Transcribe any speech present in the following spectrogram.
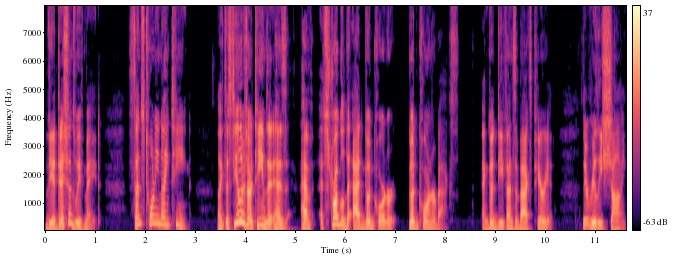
the additions we've made since 2019. Like the Steelers are a team that has have struggled to add good quarter good cornerbacks and good defensive backs, period. That really shine.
